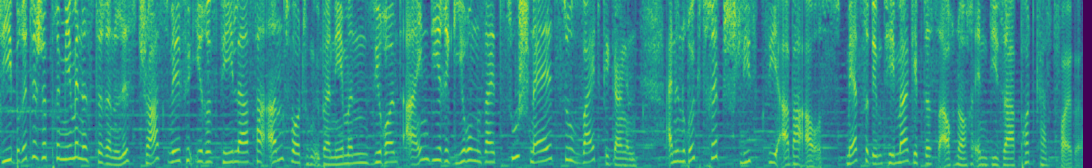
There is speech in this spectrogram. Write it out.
Die britische Premierministerin Liz Truss will für ihre Fehler Verantwortung übernehmen. Sie räumt ein, die Regierung sei zu schnell, zu weit gegangen. Einen Rücktritt schließt sie aber aus. Mehr zu dem Thema gibt es auch noch in dieser Podcast-Folge.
